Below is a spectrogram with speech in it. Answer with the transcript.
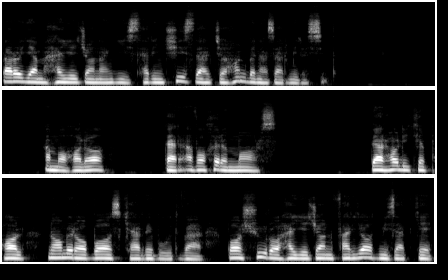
برایم هیجان انگیزترین چیز در جهان به نظر می رسید. اما حالا در اواخر مارس در حالی که پال نامه را باز کرده بود و با شور و هیجان فریاد می‌زد که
